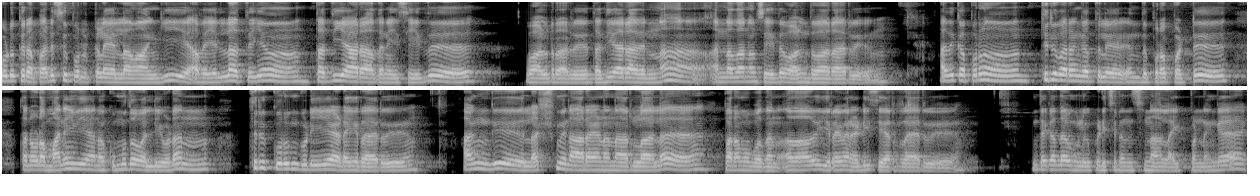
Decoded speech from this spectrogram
கொடுக்குற பரிசு பொருட்களை எல்லாம் வாங்கி அவை எல்லாத்தையும் ததி ஆராதனை செய்து வாழ்கிறாரு ததி ஆராதனைனா அன்னதானம் செய்து வாழ்ந்து வராரு. அதுக்கப்புறம் திருவரங்கத்தில் இருந்து புறப்பட்டு தன்னோட மனைவியான குமுதவல்லியுடன் திருக்குறுங்குடியை அடைகிறாரு. அங்கு லக்ஷ்மி நாராயணன் அருளால் பரமபதன் அதாவது இறைவன் அடி சேர்றாரு. இந்த கதை உங்களுக்கு பிடிச்சிருந்துச்சுன்னா லைக் பண்ணுங்கள்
